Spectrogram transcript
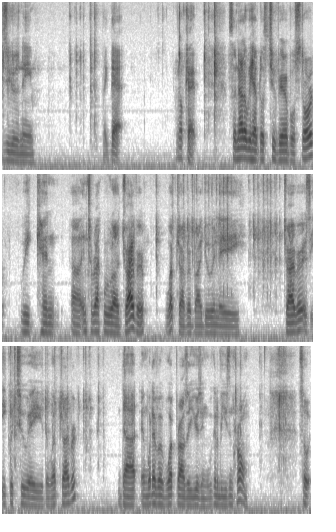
username like that okay so now that we have those two variables stored we can uh, interact with our driver, WebDriver, by doing a driver is equal to a the WebDriver dot and whatever web browser you're using. We're going to be using Chrome. So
